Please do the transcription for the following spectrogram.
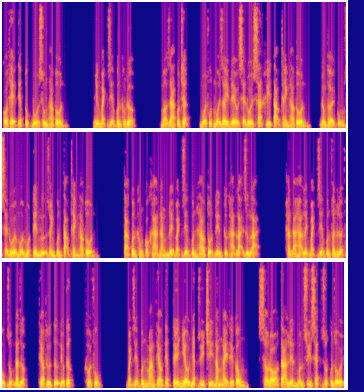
có thể tiếp tục bổ sung hao tổn. Nhưng bạch diễm quân không được. Mở ra quân trận, mỗi phút mỗi giây đều sẽ đối sát khí tạo thành hao tổn, đồng thời cũng sẽ đối mỗi một tên ngự doanh quân tạo thành hao tổn. Tạ quân không có khả năng để bạch diễm quân hao tổn đến cực hạn lại dừng lại hắn đã hạ lệnh bạch diễm quân phân lượt phục dụng đan dược, theo thứ tự điều tức, khôi phục. Bạch diễm quân mang theo tiếp tế nhiều nhất duy trì năm ngày thế công, sau đó ta liền muốn suy xét rút quân rồi.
